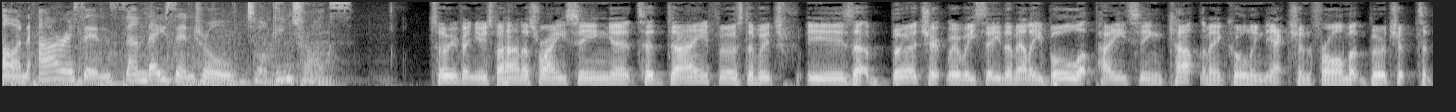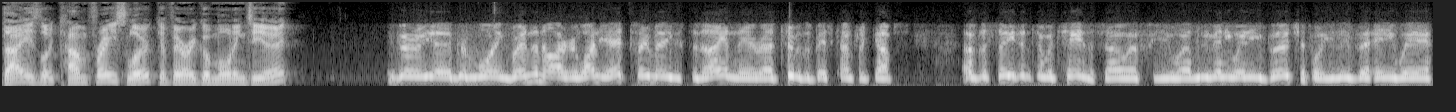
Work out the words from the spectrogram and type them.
on RSN Sunday Central. Talking Trots. Two venues for harness racing uh, today. First of which is uh, Birchip, where we see the Mallee Bull Pacing Cup. The man calling the action from Birchip today is Luke Humphreys. Luke, a very good morning to you. Very uh, good morning, Brendan. Hi, everyone. Yeah, two meetings today, and they're uh, two of the best country cups of the season to attend. So if you uh, live anywhere near Birchip or you live uh, anywhere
